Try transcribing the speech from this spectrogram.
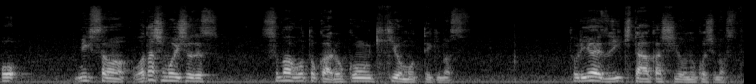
おおミキさんは私も一緒です。スマホとか録音機器を持っていきますとりあえず生きた証を残します。と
